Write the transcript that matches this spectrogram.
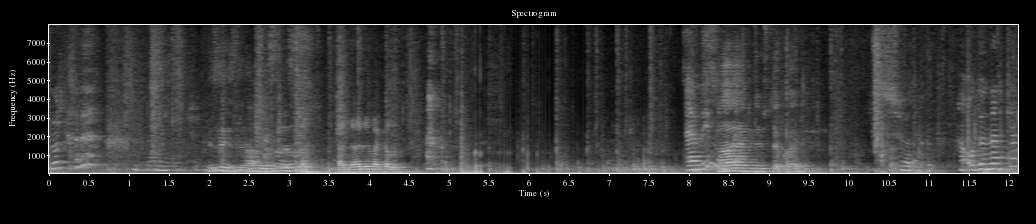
dur. Hızlı hızlı. Hadi hızlı hızlı. Hadi hadi bakalım. Eğileyim mi? Sağ ayağını da üste koy. Şöyle. Ha o dönerken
